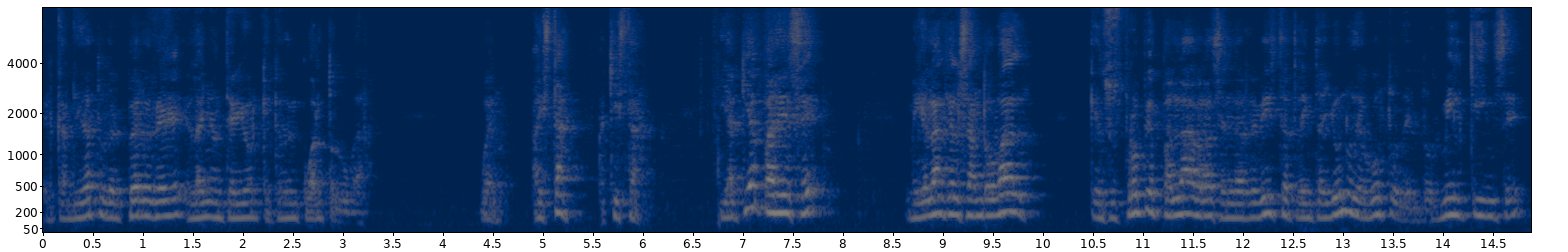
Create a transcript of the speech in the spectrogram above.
el candidato del PRD el año anterior que quedó en cuarto lugar. Bueno, ahí está, aquí está. Y aquí aparece Miguel Ángel Sandoval, que en sus propias palabras en la revista 31 de agosto del 2015,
